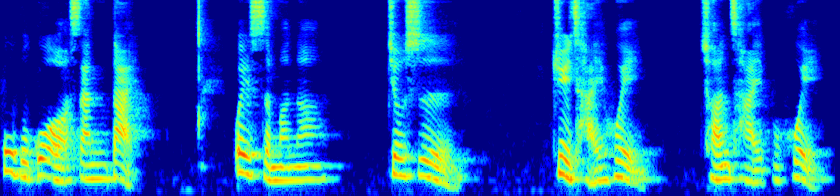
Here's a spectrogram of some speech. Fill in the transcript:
富不过三代。”为什么呢？就是聚财会，传财不会。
